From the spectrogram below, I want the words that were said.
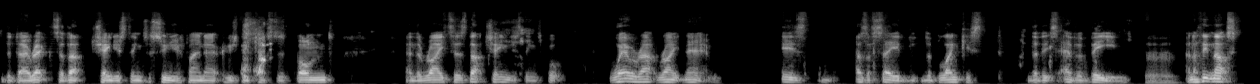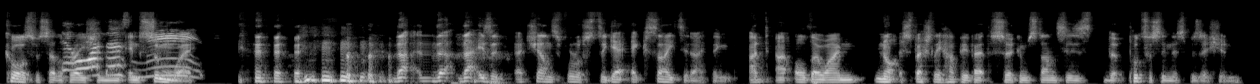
the director that changes things as soon as you find out who's been cast as bond and the writers that changes things but where we're at right now is as i say the blankest that it's ever been Mm-hmm. and i think that's cause for celebration in some way that that that is a, a chance for us to get excited i think I, I, although i'm not especially happy about the circumstances that put us in this position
